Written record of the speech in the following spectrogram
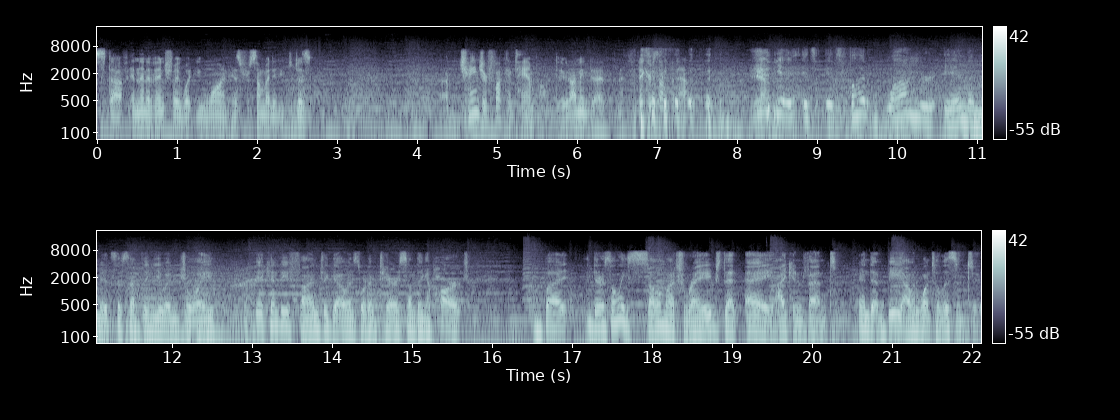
stuff, and then eventually, what you want is for somebody to just uh, change your fucking tampon, dude. I mean, uh, figure something out. You know? Yeah, it's it's fun while you're in the midst of something you enjoy. It can be fun to go and sort of tear something apart, but there's only so much rage that a I can vent, and that b I would want to listen to.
